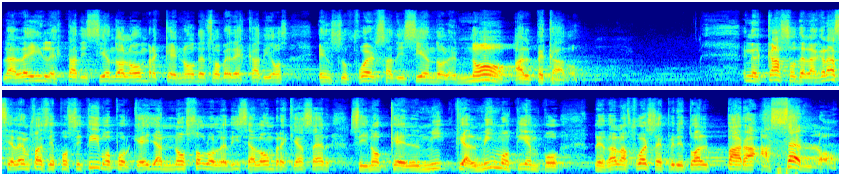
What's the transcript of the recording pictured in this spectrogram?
La ley le está diciendo al hombre que no desobedezca a Dios en su fuerza, diciéndole no al pecado. En el caso de la gracia, el énfasis es positivo porque ella no solo le dice al hombre qué hacer, sino que, que al mismo tiempo le da la fuerza espiritual para hacerlo.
